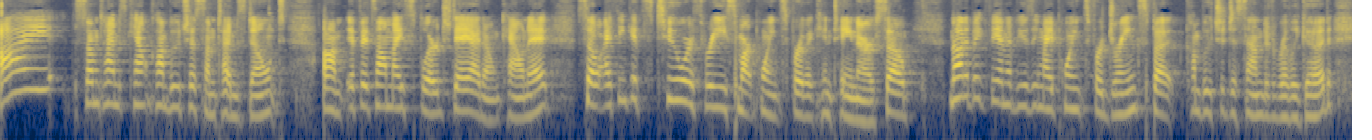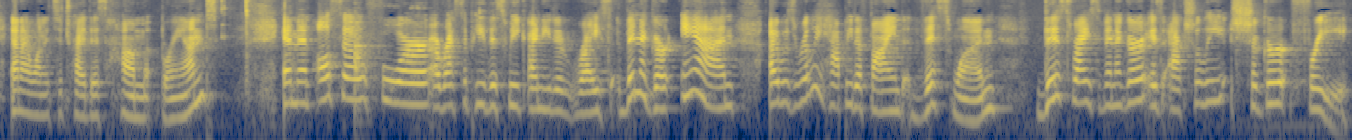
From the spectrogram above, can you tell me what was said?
I sometimes count kombucha, sometimes don't. Um, if it's on my splurge day, I don't count it. So I think it's two or three smart points for the container. So not a big fan of using my points for drinks, but kombucha just sounded really good. And I wanted to try this Humm brand. And then also for a recipe this week, I needed rice vinegar. And I was really happy to find this one this rice vinegar is actually sugar-free.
